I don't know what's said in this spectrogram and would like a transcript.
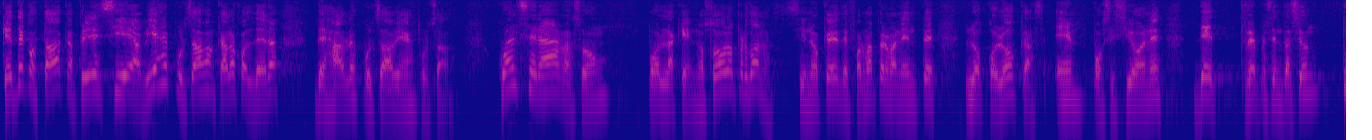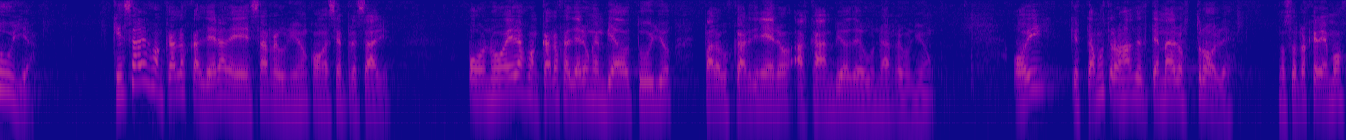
¿Qué te costaba, Capriles, si habías expulsado a Juan Carlos Caldera, dejarlo expulsado bien expulsado? ¿Cuál será la razón por la que no solo lo perdonas, sino que de forma permanente lo colocas en posiciones de representación tuya? ¿Qué sabe Juan Carlos Caldera de esa reunión con ese empresario? ¿O no era Juan Carlos Caldera un enviado tuyo para buscar dinero a cambio de una reunión? Hoy que estamos trabajando el tema de los troles, nosotros queremos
